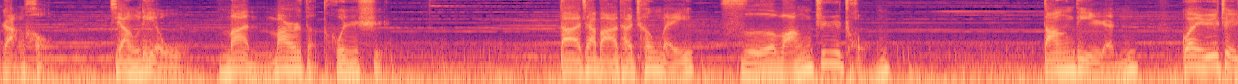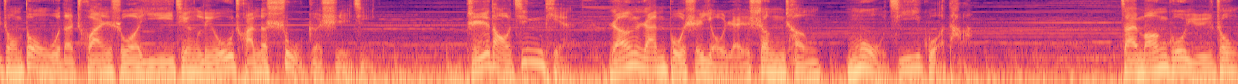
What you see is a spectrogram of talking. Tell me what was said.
然后将猎物慢慢的吞噬。大家把它称为“死亡之虫”。当地人关于这种动物的传说已经流传了数个世纪，直到今天。仍然不时有人声称目击过它。在蒙古语中，“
